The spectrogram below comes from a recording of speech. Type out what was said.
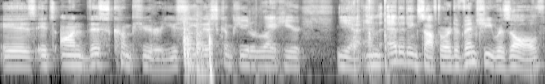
is it's on this computer. You see this computer right here. Yeah, and editing software, DaVinci Resolve,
